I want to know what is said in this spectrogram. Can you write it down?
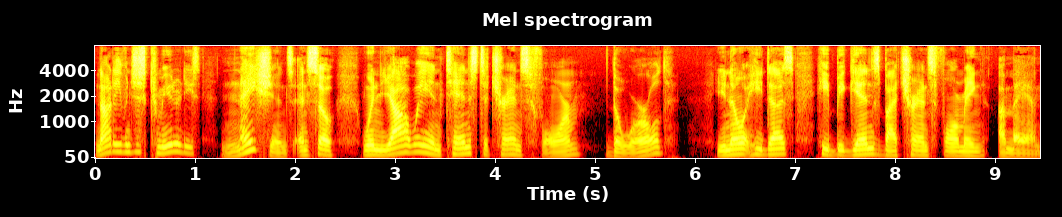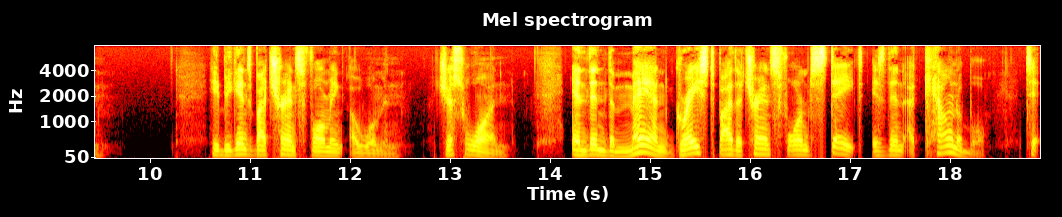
not even just communities, nations. And so when Yahweh intends to transform the world, you know what he does? He begins by transforming a man. He begins by transforming a woman, just one. And then the man, graced by the transformed state, is then accountable to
